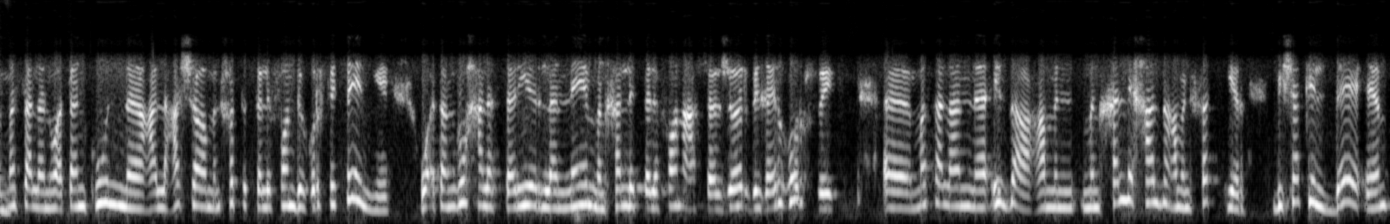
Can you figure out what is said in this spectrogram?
مثلا وقت نكون على العشاء بنحط التليفون بغرفة ثانية وقت نروح على السرير لننام بنخلي التليفون على ال charger بغير غرفة. آه مثلا إذا عم بنخلي حالنا عم نفكر بشكل دائم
